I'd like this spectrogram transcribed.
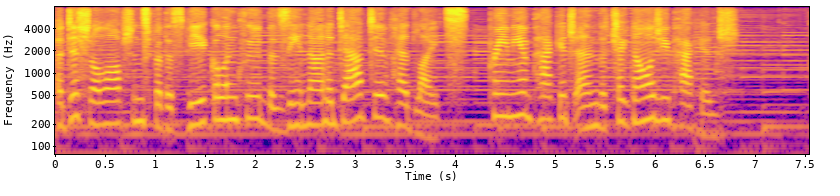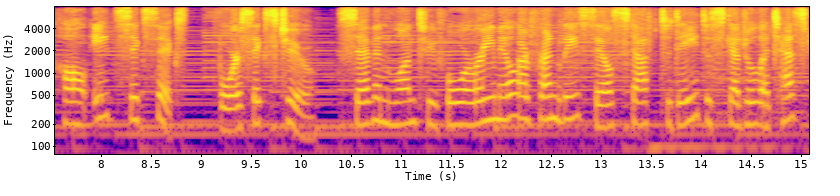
Additional options for this vehicle include the Xenon adaptive headlights, premium package and the technology package. Call 866 462-7124 or email our friendly sales staff today to schedule a test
